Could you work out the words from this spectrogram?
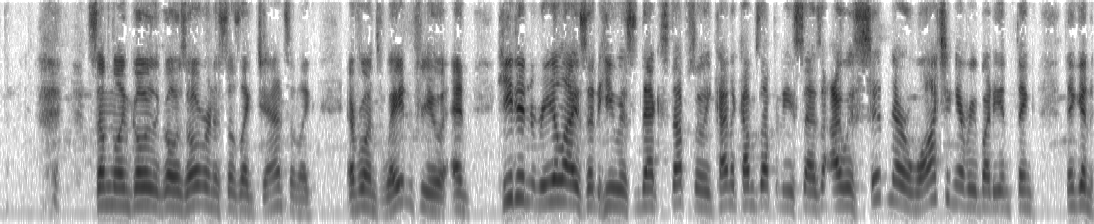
someone goes goes over and it says like Jansen, like everyone's waiting for you. And he didn't realize that he was next up. So he kind of comes up and he says, I was sitting there watching everybody and think thinking,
